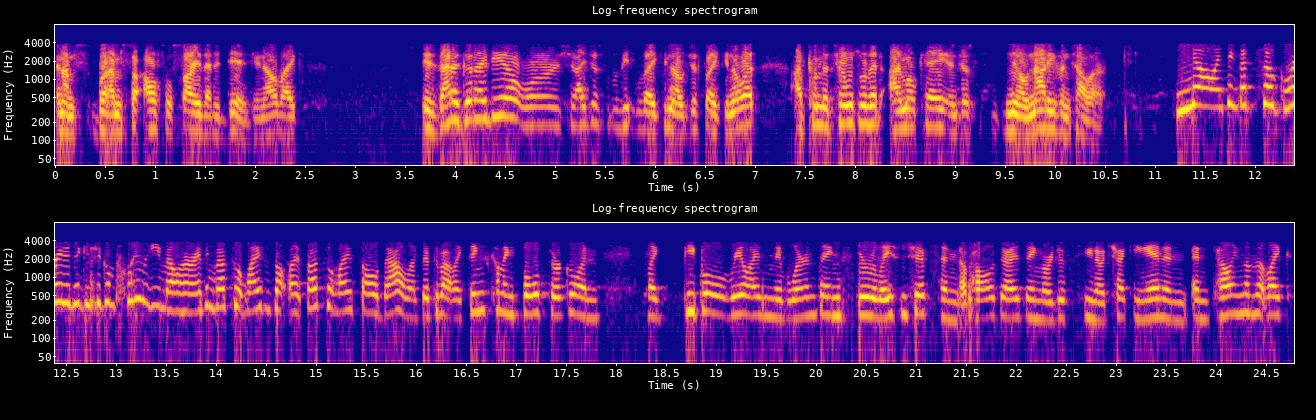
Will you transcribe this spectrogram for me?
and I'm but I'm so, also sorry that it did you know? Like is that a good idea or should I just like you know just like you know what? I've come to terms with it I'm okay and just you know not even tell her No, I think that's so great. I think you should completely email her. I think that's what life is. All, like, that's what life's all about. Like that's about like things coming full circle and like people realizing they've learned things through relationships and apologizing or just you know checking in and and telling them that like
